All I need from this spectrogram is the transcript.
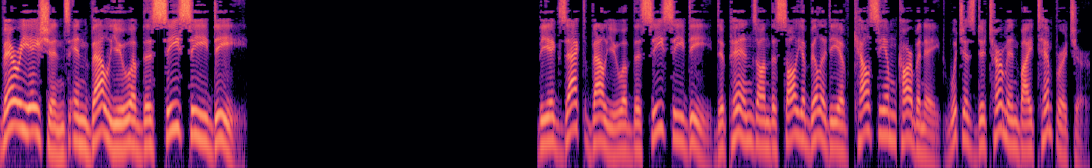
Variations in value of the CCD The exact value of the CCD depends on the solubility of calcium carbonate which is determined by temperature,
